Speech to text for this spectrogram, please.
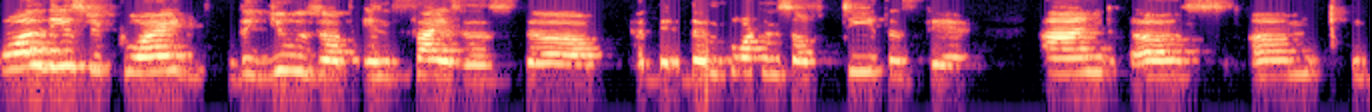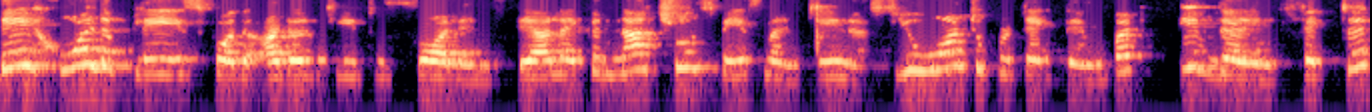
All these require the use of incisors. The, the, the importance of teeth is there and uh, um, they hold a place for the adult teeth to fall in. They are like a natural space maintainers. You want to protect them, but if they're infected,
